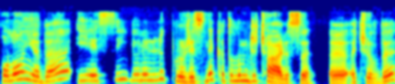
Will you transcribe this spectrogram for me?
Polonya'da ESC gönüllülük projesine katılımcı çağrısı e, açıldı.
